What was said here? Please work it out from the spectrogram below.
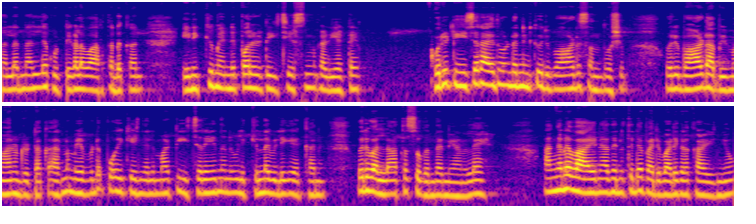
നല്ല നല്ല കുട്ടികളെ വാർത്തെടുക്കാൻ എനിക്കും എന്നെപ്പോലെ ടീച്ചേഴ്സിനും കഴിയട്ടെ. ഒരു ടീച്ചർ ആയതുകൊണ്ട് തന്നെ എനിക്ക് ഒരുപാട് സന്തോഷം ഒരുപാട് അഭിമാനമുണ്ട് കേട്ടോ കാരണം എവിടെ പോയി കഴിഞ്ഞാലും ആ ടീച്ചറെ നിന്ന് വിളിക്കുന്ന വിളി കേൾക്കാൻ ഒരു വല്ലാത്ത സുഖം തന്നെയാണല്ലേ? അങ്ങനെ വായനാ ദിനത്തിന്റെ പരിപാടികൾ കഴിഞ്ഞു.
